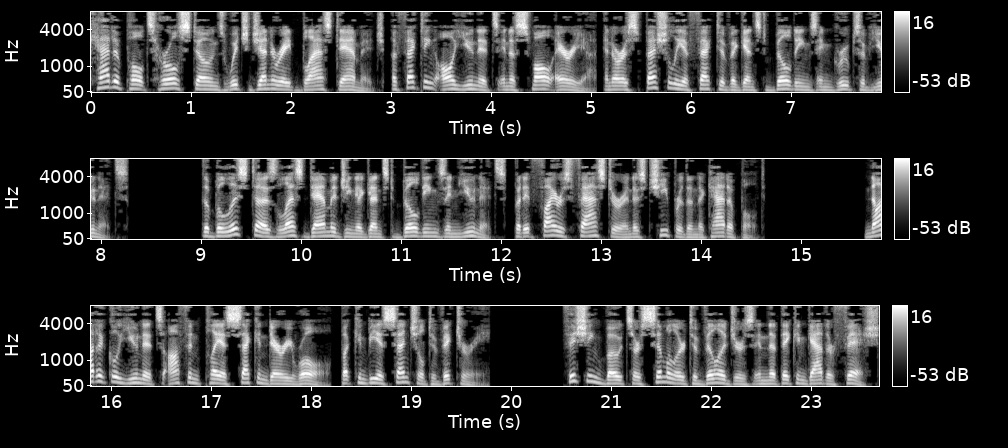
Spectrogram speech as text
Catapults hurl stones which generate blast damage, affecting all units in a small area, and are especially effective against buildings and groups of units. The ballista is less damaging against buildings and units, but it fires faster and is cheaper than the catapult. Nautical units often play a secondary role, but can be essential to victory. Fishing boats are similar to villagers in that they can gather fish.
